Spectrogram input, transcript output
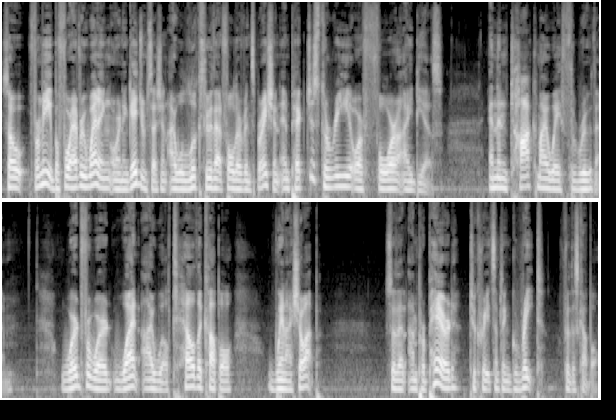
So for me, before every wedding or an engagement session, I will look through that folder of inspiration and pick just three or four ideas and then talk my way through them, word for word, what I will tell the couple when I show up so that I'm prepared to create something great for this couple.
